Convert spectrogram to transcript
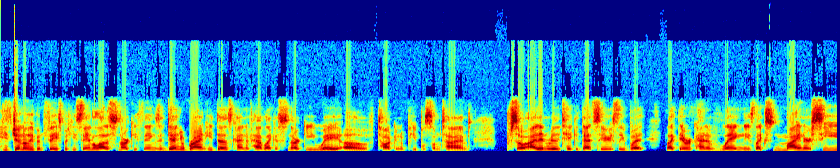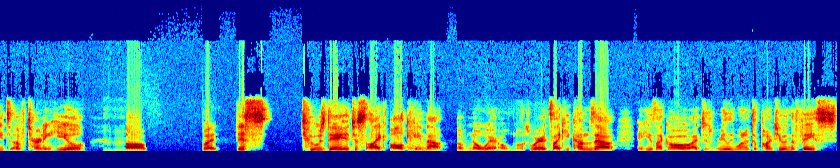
he's generally been faced, but he's saying a lot of snarky things. And Daniel Bryan, he does kind of have like a snarky way of talking to people sometimes. So I didn't really take it that seriously, but like they were kind of laying these like minor seeds of turning heel. Mhm. Um, but this Tuesday, it just like all came out of nowhere almost, where it's like he comes out and he's like, "Oh, I just really wanted to punch you in the face,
